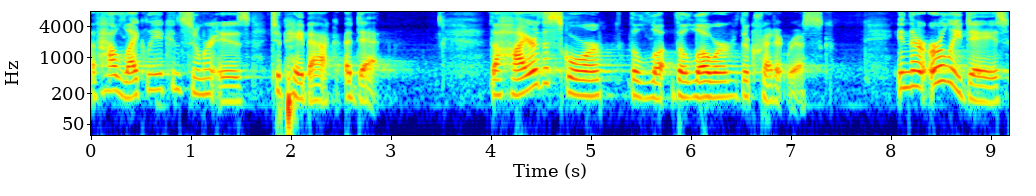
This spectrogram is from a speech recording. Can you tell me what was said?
of how likely a consumer is to pay back a debt. The higher the score, the, lo the lower the credit risk. In their early days,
